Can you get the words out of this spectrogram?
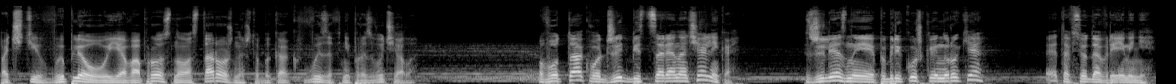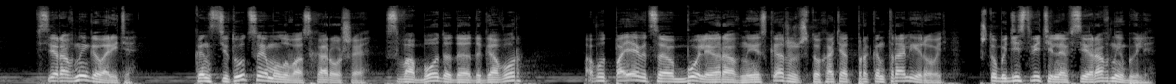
Почти выплевываю я вопрос, но осторожно, чтобы как вызов не прозвучало. «Вот так вот жить без царя-начальника? С железной побрякушкой на руке? Это все до времени. Все равны, говорите? Конституция, мол, у вас хорошая, свобода да договор? А вот появятся более равные и скажут, что хотят проконтролировать, чтобы действительно все равны были».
